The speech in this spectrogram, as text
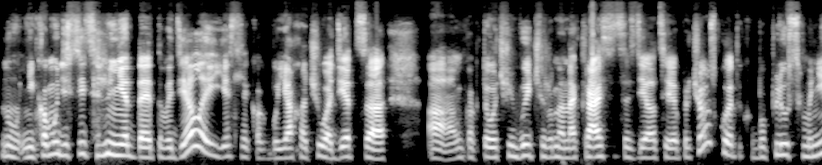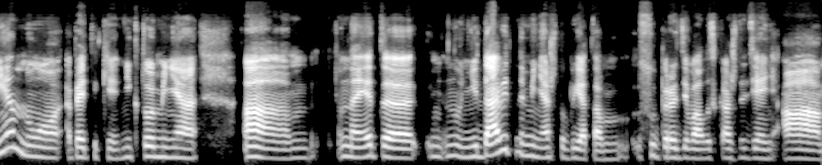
ну, никому действительно нет до этого дела, и если как бы я хочу одеться а, как-то очень вычурно, накраситься, сделать себе прическу, это как бы плюс мне, но, опять-таки, никто меня а, на это, ну, не давит на меня, чтобы я там супер одевалась каждый день, а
